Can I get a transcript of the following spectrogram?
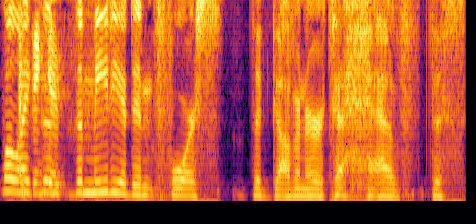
Well, I like think the, it's the media didn't force the governor to have this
